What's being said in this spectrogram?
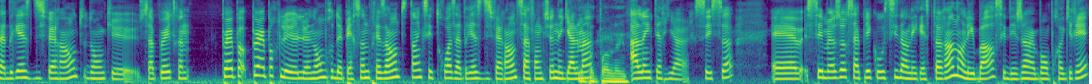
adresses différentes. Donc, euh, ça peut être un- peu, importe, peu importe le, le nombre de personnes présentes, tant que c'est trois adresses différentes, ça fonctionne également à l'intérieur. C'est ça. Euh, ces mesures s'appliquent aussi dans les restaurants, dans les bars. C'est déjà un bon progrès.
